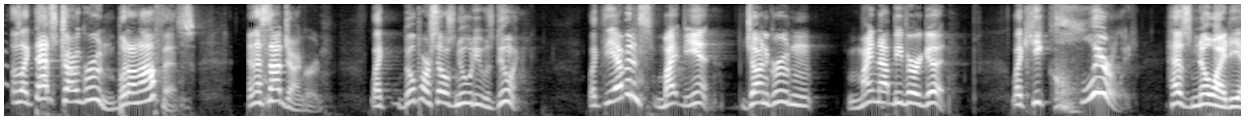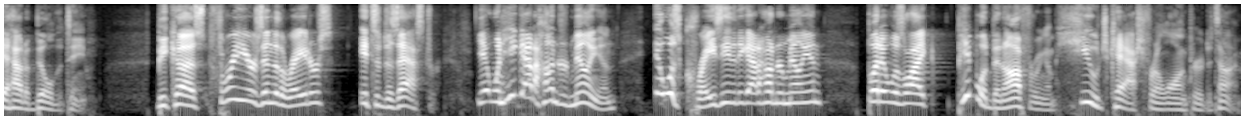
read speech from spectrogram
I was like, that's Jon Gruden, but on offense, and that's not Jon Gruden. Like Bill Parcells knew what he was doing. Like the evidence might be in. Jon Gruden might not be very good. Like he clearly has no idea how to build a team because three years into the Raiders, it's a disaster. Yet when he got a hundred million it was crazy that he got 100 million, but it was like people had been offering him huge cash for a long period of time.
